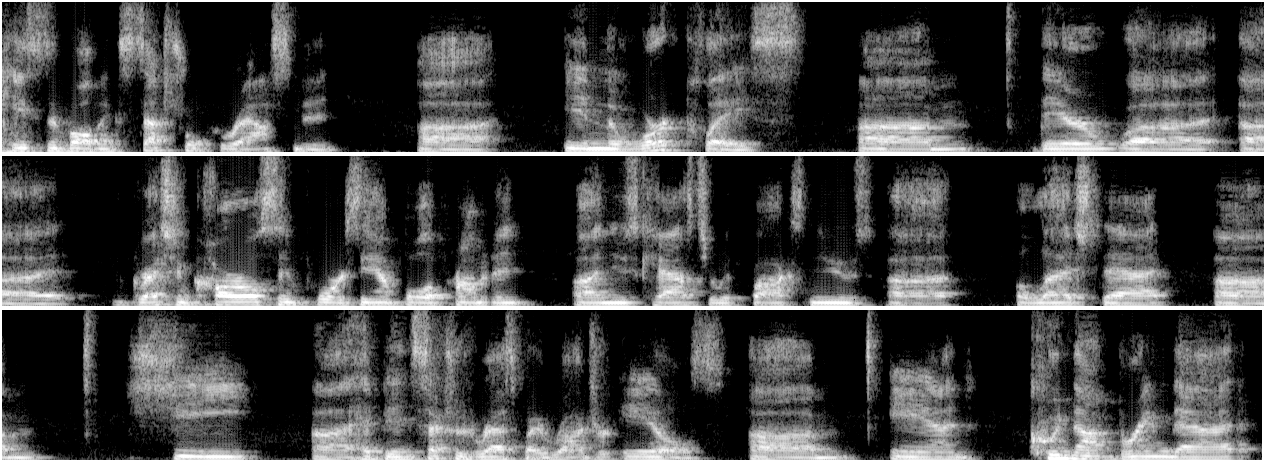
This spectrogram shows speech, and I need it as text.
cases involving sexual harassment uh, in the workplace. Um, there, uh, uh, Gretchen Carlson, for example, a prominent uh, newscaster with Fox News, uh, alleged that um, she uh, had been sexually harassed by Roger Ailes um, and could not bring that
